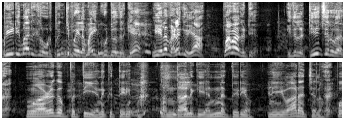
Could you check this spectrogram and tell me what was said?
பீடி மாதிரி இருக்கிற ஒரு பிஞ்சு பையில மைக் கூட்டி வந்திருக்கேன் நீ எல்லாம் விளங்குவியா? போவாங்கிட்டு இதுல டீச்சர் வேற. உன் அழகை பத்தி எனக்கு தெரியும். அந்த ஆளுக்கு என்ன தெரியும்? நீ வாடா செல்லம். போ.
